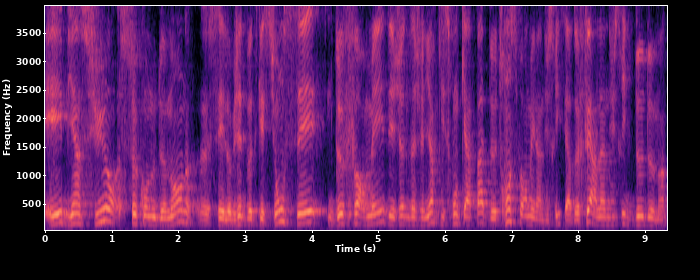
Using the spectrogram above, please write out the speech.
Et bien sûr, ce qu'on nous demande, euh, c'est l'objet de votre question, c'est de former des jeunes ingénieurs qui seront capables de transformer l'industrie, c'est-à-dire de faire l'industrie de demain.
